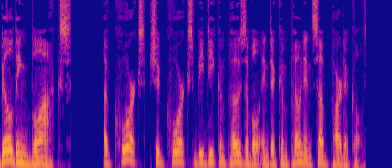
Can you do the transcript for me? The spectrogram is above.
building blocks of quarks, should quarks be decomposable into component subparticles.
